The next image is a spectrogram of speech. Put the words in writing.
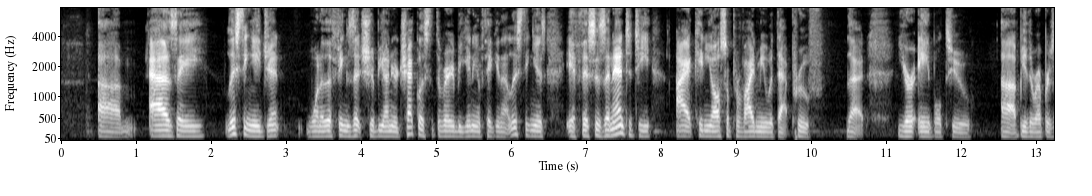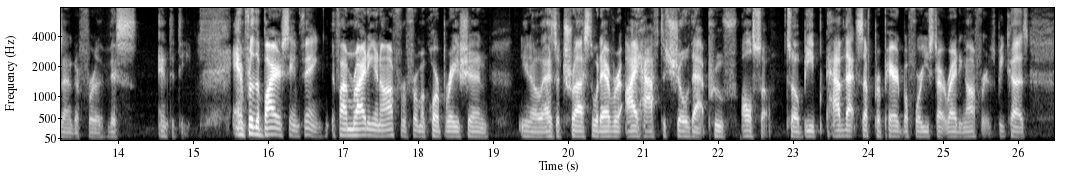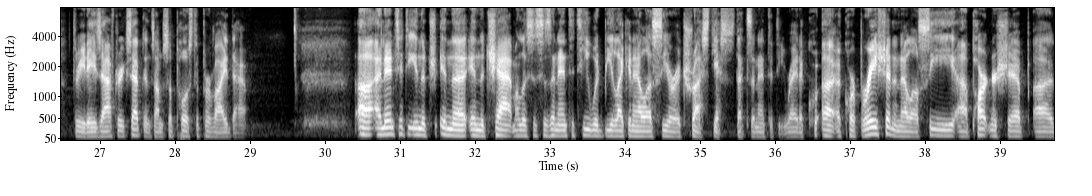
um, as a listing agent, one of the things that should be on your checklist at the very beginning of taking that listing is if this is an entity, I can you also provide me with that proof that you're able to uh, be the representative for this entity. And for the buyer, same thing. If I'm writing an offer from a corporation, you know, as a trust, whatever, I have to show that proof also. So be have that stuff prepared before you start writing offers because three days after acceptance, I'm supposed to provide that. Uh, an entity in the in the in the chat, Melissa says an entity would be like an LLC or a trust. Yes, that's an entity, right? A, uh, a corporation, an LLC, a partnership, uh,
